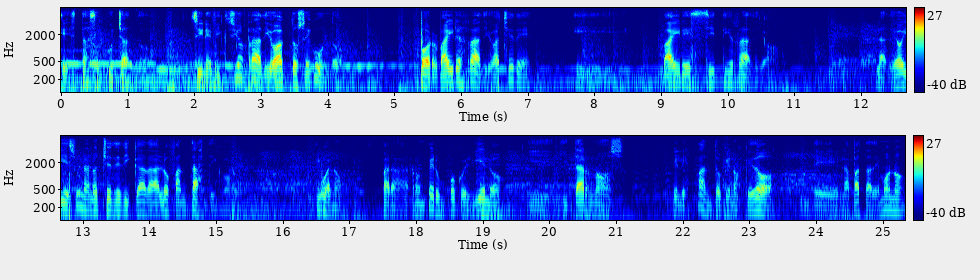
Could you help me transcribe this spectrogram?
Estás escuchando Cineficción Radio Acto Segundo por Baires Radio HD y Baires City Radio. La de hoy es una noche dedicada a lo fantástico. Y bueno, para romper un poco el hielo y quitarnos el espanto que nos quedó de la pata de mono,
